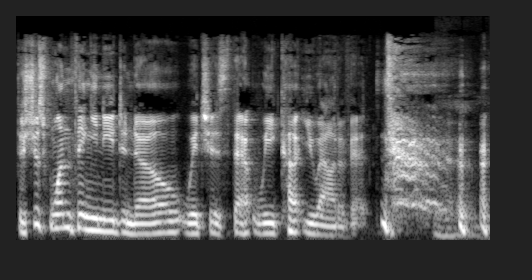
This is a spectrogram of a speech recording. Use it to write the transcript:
there's just one thing you need to know, which is that we cut you out of it." yeah.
